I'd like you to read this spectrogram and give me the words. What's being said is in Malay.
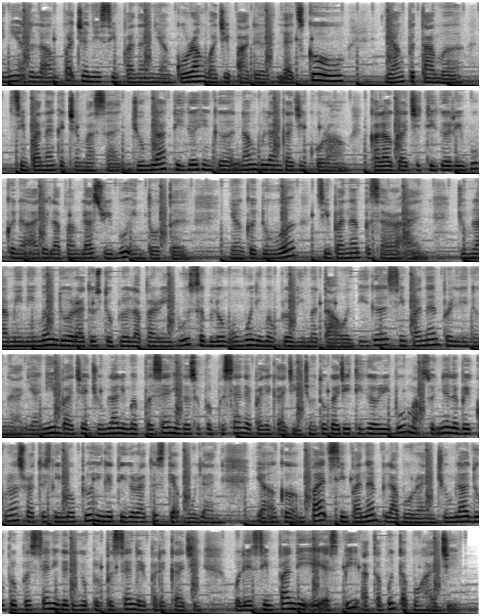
Ini adalah empat jenis simpanan yang korang wajib ada. Let's go! Yang pertama, simpanan kecemasan. Jumlah 3 hingga 6 bulan gaji korang. Kalau gaji RM3,000, kena ada RM18,000 in total. Yang kedua, simpanan persaraan. Jumlah minimum RM228,000 sebelum umur 55 tahun. Tiga, simpanan perlindungan. Yang ni bajet jumlah 5% hingga 10% daripada gaji. Contoh gaji RM3,000 maksudnya lebih kurang RM150 hingga RM300 setiap bulan. Yang keempat, simpanan pelaburan. Jumlah 20% hingga 30% daripada gaji. Boleh simpan di ASP ataupun tabung haji.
